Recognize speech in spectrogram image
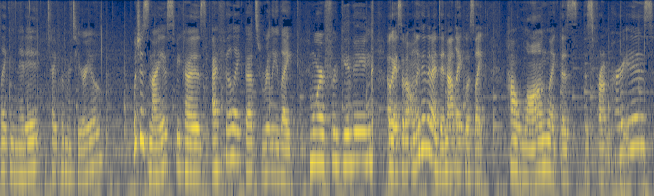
like knitted type of material which is nice because I feel like that's really like more forgiving. Okay, so the only thing that I did not like was like how long like this this front part is.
